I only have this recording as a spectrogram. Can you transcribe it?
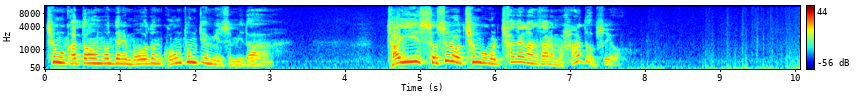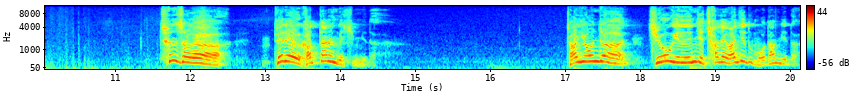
천국 갔다 온 분들의 모든 공통점이 있습니다. 자기 스스로 천국을 찾아간 사람은 하나도 없어요. 천사가 데려갔다는 것입니다. 자기 혼자 지옥이든지 찾아가지도 못합니다.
